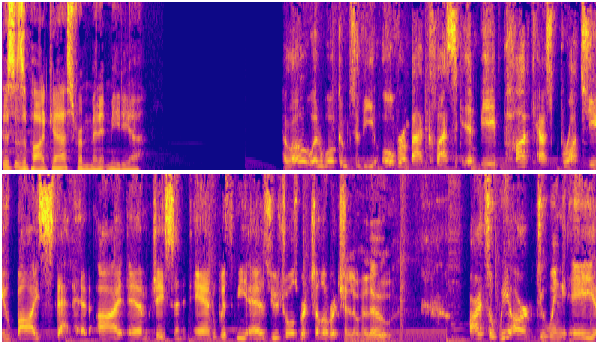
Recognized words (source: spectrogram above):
This is a podcast from Minute Media. Hello, and welcome to the Over and Back Classic NBA podcast brought to you by StatHead. I am Jason, and with me, as usual, is Rich. Hello, Rich. Hello, hello. All right, so we are doing a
